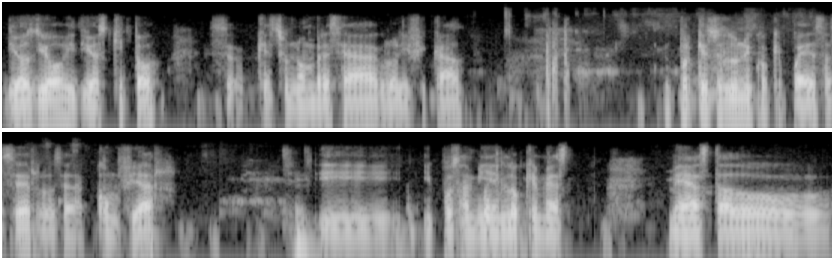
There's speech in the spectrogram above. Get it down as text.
Dios dio y Dios quitó, que su nombre sea glorificado. Porque eso es lo único que puedes hacer, o sea, confiar. Y, y, pues a mí es lo que me ha, me ha estado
